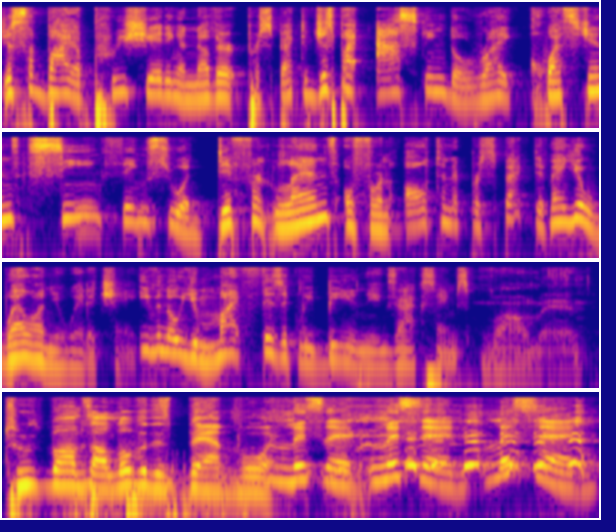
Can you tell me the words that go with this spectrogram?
just by appreciating another perspective, just by asking the right questions, seeing things through a different lens or from an alternate perspective, man, you're well on your way to change, even though you might physically be in the exact same spot. Wow, man. Truth bombs all over this bad boy. Listen, listen, listen.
